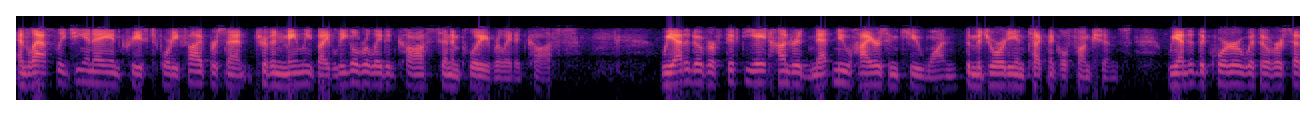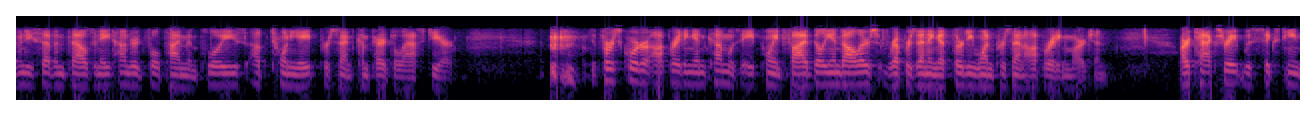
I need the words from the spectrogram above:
And lastly, G&A increased 45%, driven mainly by legal-related costs and employee-related costs. We added over 5,800 net new hires in Q1, the majority in technical functions. We ended the quarter with over 77,800 full-time employees, up 28% compared to last year. First quarter operating income was $8.5 billion, representing a 31% operating margin. Our tax rate was 16%.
